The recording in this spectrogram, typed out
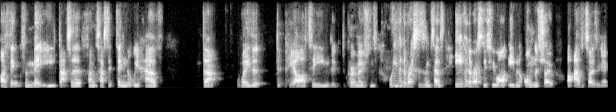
I think for me, that's a fantastic thing that we have that way that the PR team, the, the promotions, or even the wrestlers themselves, even the wrestlers who aren't even on the show are advertising it.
